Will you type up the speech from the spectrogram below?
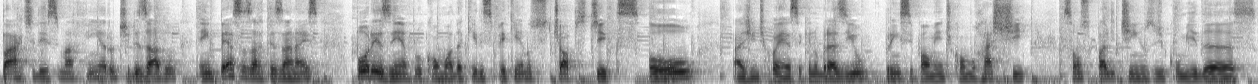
Parte desse marfim era utilizado em peças artesanais, por exemplo, como a daqueles pequenos chopsticks ou a gente conhece aqui no Brasil, principalmente como hashi, são os palitinhos de comidas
